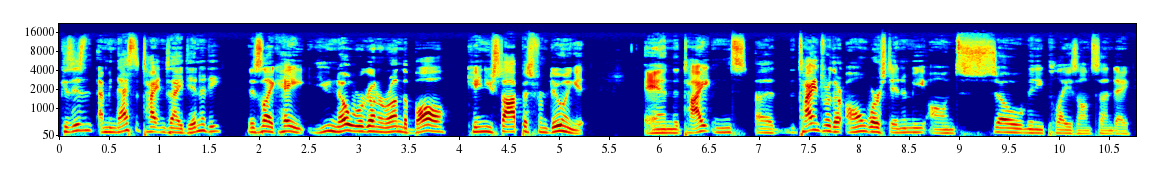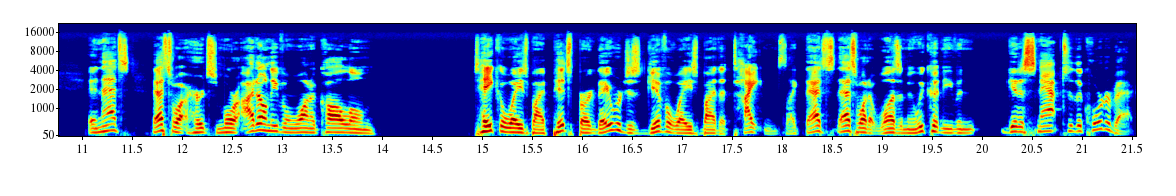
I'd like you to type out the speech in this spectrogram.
because isn't I mean that's the Titans' identity. It's like, hey, you know we're going to run the ball. Can you stop us from doing it? And the Titans, uh, the Titans were their own worst enemy on so many plays on Sunday, and that's that's what hurts more. I don't even want to call them takeaways by Pittsburgh. They were just giveaways by the Titans. Like that's that's what it was. I mean, we couldn't even get a snap to the quarterback.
